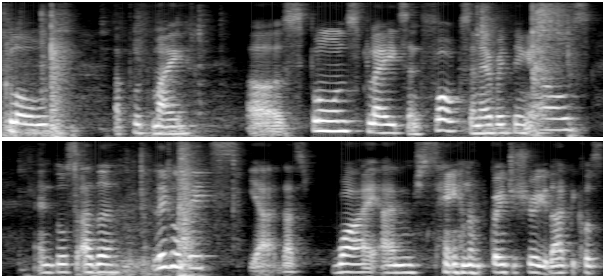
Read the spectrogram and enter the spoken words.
clothes. I put my uh, spoons plates and forks and everything else and those other little bits. Yeah that's why I'm saying I'm not going to show you that because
